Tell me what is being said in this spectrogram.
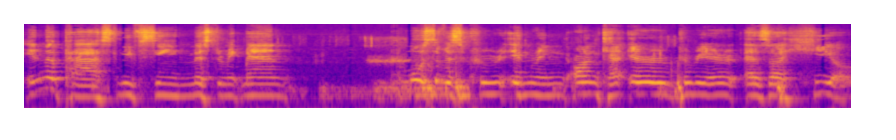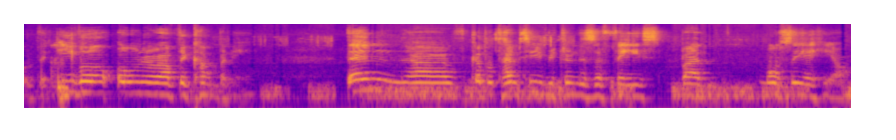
In the past, we've seen Mr. McMahon most of his career in ring on ca- air career as a heel, the evil owner of the company. Then uh, a couple times he returned as a face, but mostly a heel.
